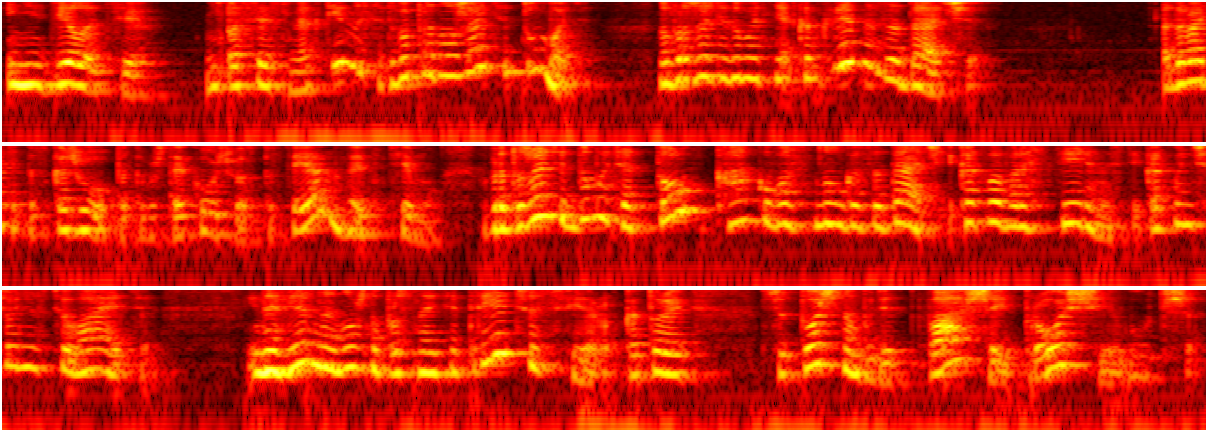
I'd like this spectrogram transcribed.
и не делаете непосредственной активности, то вы продолжаете думать. Но продолжаете думать не о конкретной задаче, а давайте подскажу, потому что я коучу вас постоянно на эту тему. Вы продолжаете думать о том, как у вас много задач, и как вы в растерянности, как вы ничего не успеваете. И, наверное, нужно просто найти третью сферу, в которой все точно будет вашей, проще и лучше.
